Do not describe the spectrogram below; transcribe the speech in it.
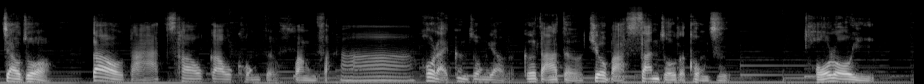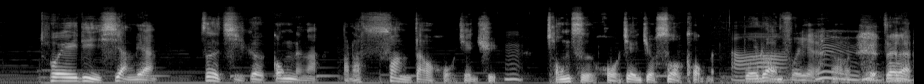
叫做。到达超高空的方法啊！后来更重要的，戈达德就把三轴的控制、陀螺仪、推力向量这几个功能啊，把它放到火箭去。嗯，从此火箭就受控了，啊、不会乱飞了。嗯、真的，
